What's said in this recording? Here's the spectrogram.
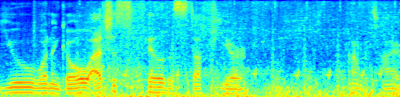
you want to go. I just fill the stuff here. I'm tired,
